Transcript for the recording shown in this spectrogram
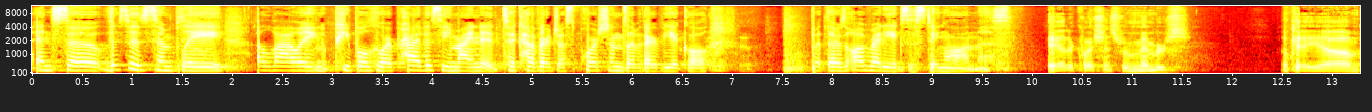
And so this is simply allowing people who are privacy minded to cover just portions of their vehicle. But there's already existing law on this. Any other questions from members? Okay, um,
